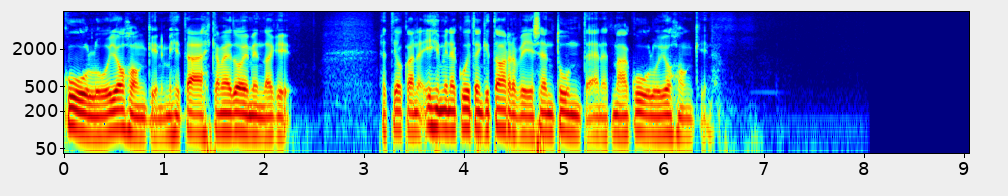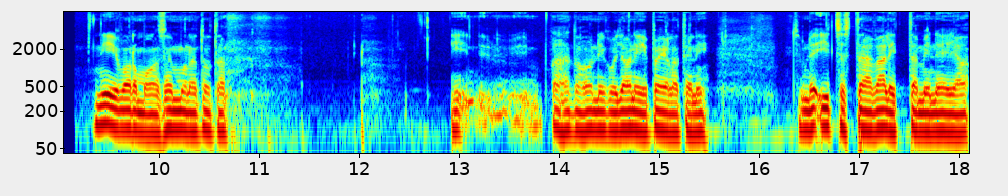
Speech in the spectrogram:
kuuluu johonkin, mihin tämä ehkä meidän toimintakin, että jokainen ihminen kuitenkin tarvii sen tunteen, että mä kuulun johonkin. Niin, varmaan semmoinen tota, vähän tuohon niin Jani peilaten, niin semmoinen itsestään välittäminen ja,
